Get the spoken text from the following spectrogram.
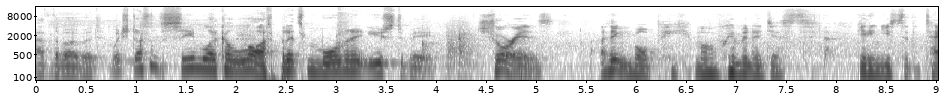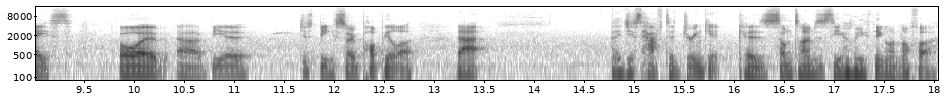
at the moment, which doesn't seem like a lot, but it's more than it used to be. Sure is. I think more pe- more women are just getting used to the taste, or uh, beer just being so popular that they just have to drink it because sometimes it's the only thing on offer,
